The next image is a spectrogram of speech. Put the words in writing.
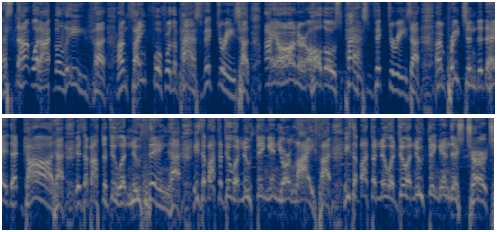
That's not what I believe. Uh, I'm thankful for the past victories. Uh, I honor all those past victories. Uh, I'm preaching today that God uh, is about to do a new thing. Uh, he's about to do a new thing in your life. Uh, he's about to do a new thing in this church.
